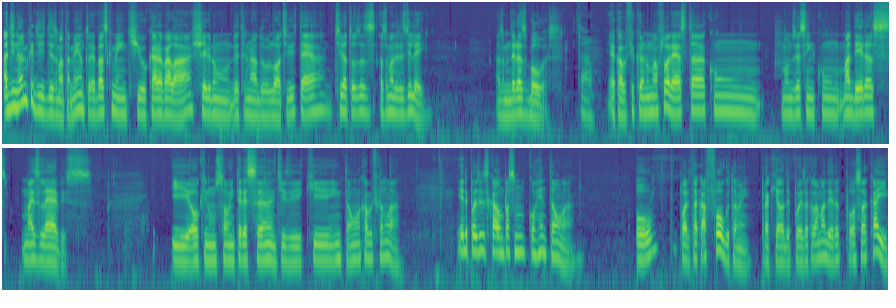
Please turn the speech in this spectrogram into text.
A dinâmica de desmatamento é basicamente o cara vai lá, chega num determinado lote de terra, tira todas as madeiras de lei, as madeiras boas. Tá. E acaba ficando uma floresta com, vamos dizer assim, com madeiras mais leves. E, ou que não são interessantes e que então acabam ficando lá. E depois eles acabam passando um correntão lá. Ou pode tacar fogo também, para que ela depois aquela madeira possa cair.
